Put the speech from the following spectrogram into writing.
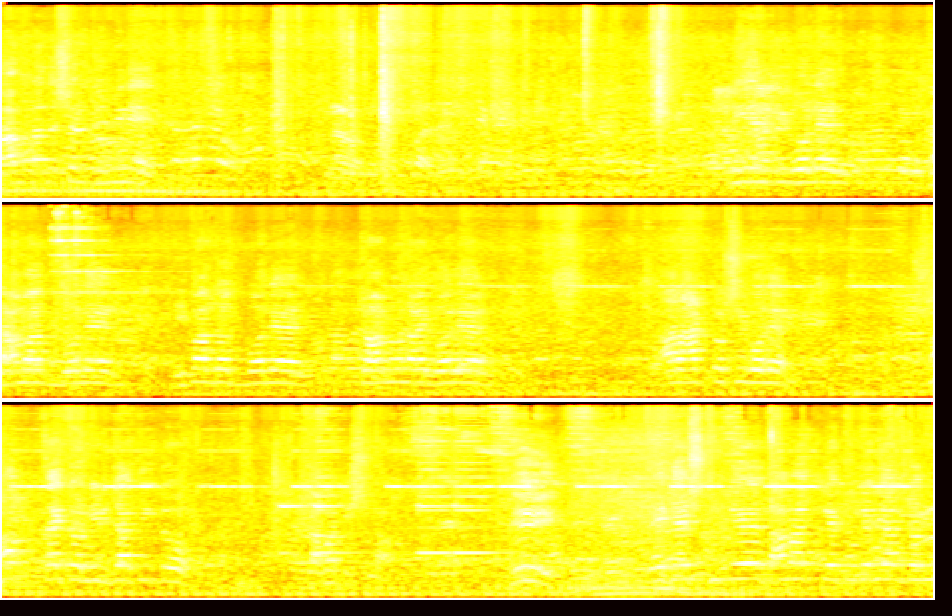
বাংলাদেশের জমিনে বিএনপি বলেন জামাত বলেন হিফাজত বলেন, চরমনাই বলেন, আর আটটসি বলেন সব চাইতে নির্যাতিত জামাত ইসলাম। এই দেশ থেকে জামাতকে তুলে দেওয়ার জন্য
